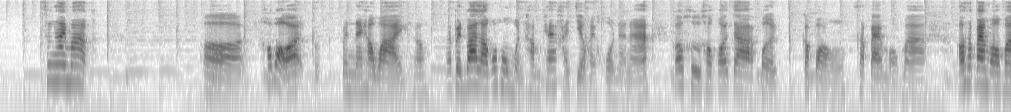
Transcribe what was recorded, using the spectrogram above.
ำซึ่งง่ายมากเเขาบอกว่าเป็นในฮาวายเนาะถ้าเป็นบ้านเราก็คงเหมือนทำแค่ไข่เจียวไข่คนอะนะ ก็คือเขาก็จะเปิดกระป๋องสแปมออกมา เอาสแปมออกมา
